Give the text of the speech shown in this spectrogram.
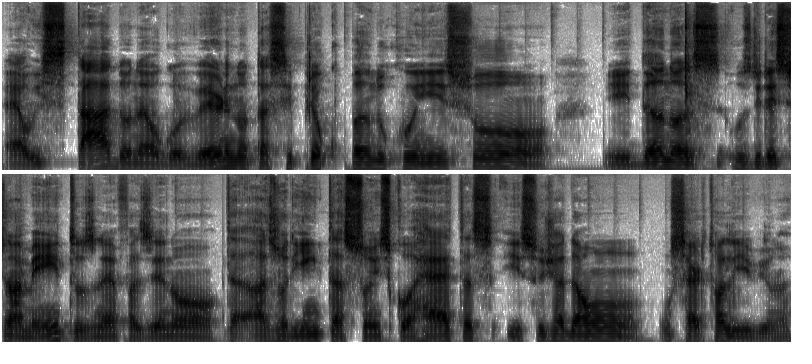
é, o Estado, né, o governo está se preocupando com isso e dando as, os direcionamentos, né, fazendo as orientações corretas, isso já dá um, um certo alívio, né?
